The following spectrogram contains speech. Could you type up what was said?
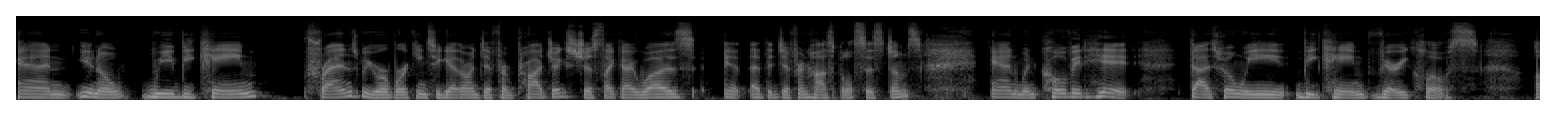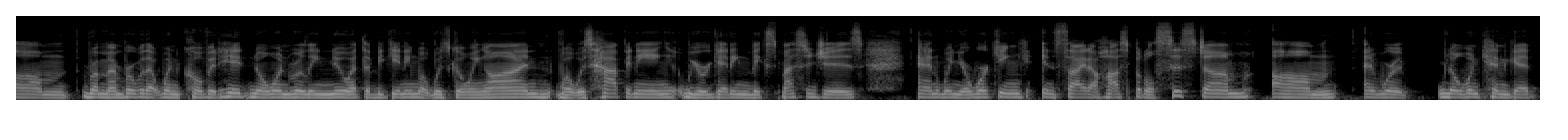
And, you know, we became friends. We were working together on different projects, just like I was at, at the different hospital systems. And when COVID hit, that's when we became very close. Um, remember that when COVID hit, no one really knew at the beginning what was going on, what was happening. We were getting mixed messages. And when you're working inside a hospital system um, and where no one can get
